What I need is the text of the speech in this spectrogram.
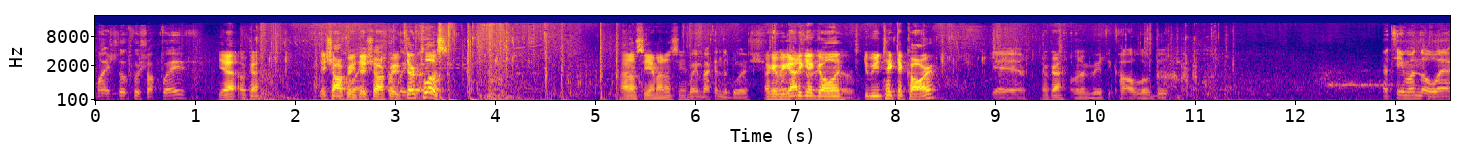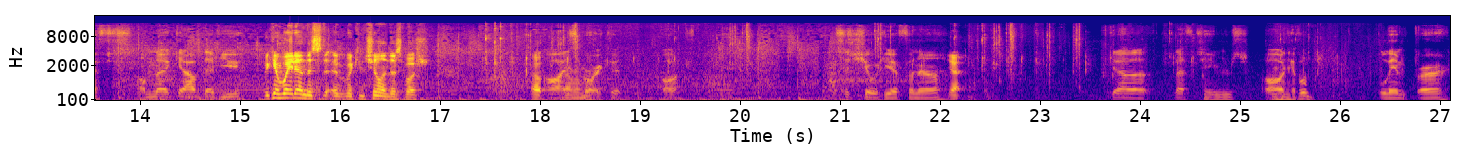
Might just look for shockwave. Yeah. Okay. They shockwave. They shockwave. They're close. I don't see him. I don't see him. Went back in the bush. Okay, we gotta get going. Do we take the car? Yeah, yeah. Okay. I'm gonna move the car a little bit. That team on the left, I'm gonna get out of their view. We can wait in this. Uh, we can chill in this bush. Oh, Oh, I just broke it. Fuck. Let's just chill here for now. Yeah. Get out of left teams. Oh, Mhm. careful blimp, bro. I think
